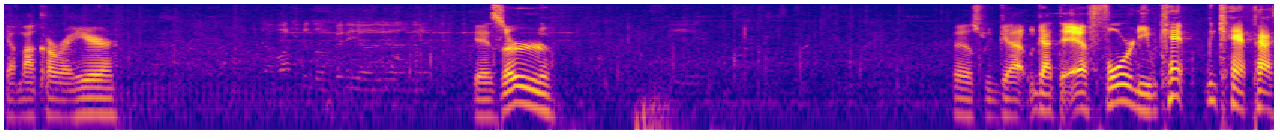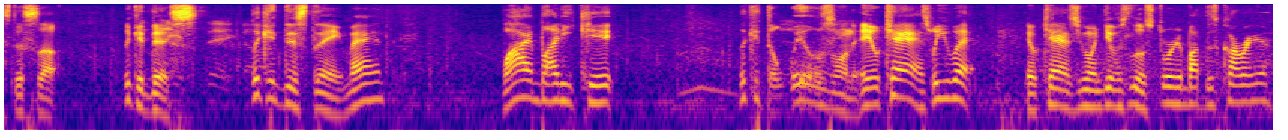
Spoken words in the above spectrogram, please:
Got my car right here. Yes, sir. What else we got? We got the F40. We can't, we can't pass this up. Look at this. Look at this thing, man. Wide body kit. Look at the wheels on it. Hey, yo, Kaz, where you at? Yo, Kaz, you want to give us a little story about this car right here?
